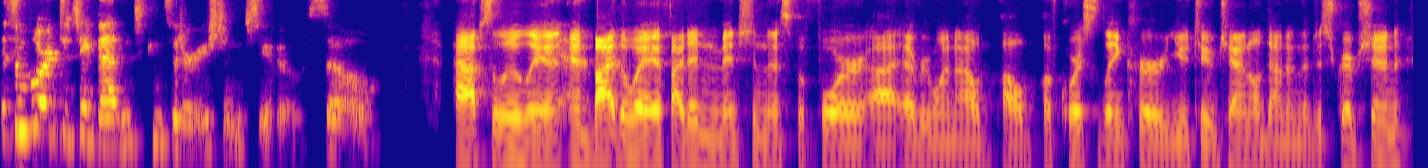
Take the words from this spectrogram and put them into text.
it's important to take that into consideration too. So Absolutely. Yeah. And by the way, if I didn't mention this before, uh, everyone, I'll, I'll of course link her YouTube channel down in the description.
